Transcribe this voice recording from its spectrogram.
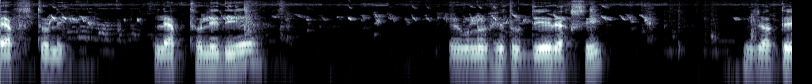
ল্যাপথলি ল্যাপথলি দিয়ে এগুলোর ভেতর দিয়ে রাখছি, যাতে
